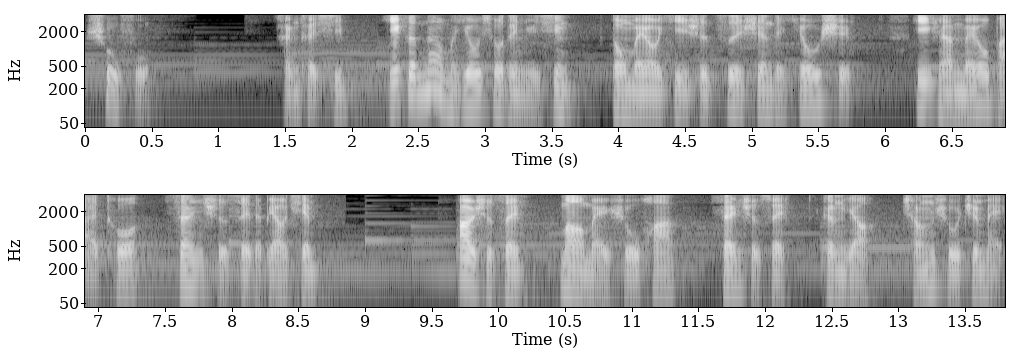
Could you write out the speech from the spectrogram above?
束缚。很可惜，一个那么优秀的女性都没有意识自身的优势，依然没有摆脱三十岁的标签。二十岁貌美如花，三十岁更要成熟之美。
